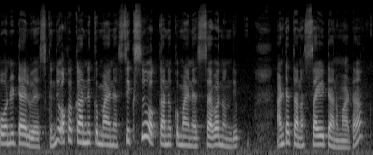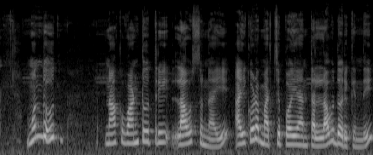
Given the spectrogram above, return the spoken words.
పోనీటైల్ వేసుకుంది. ఒక కన్నుకు మైనస్ సిక్స్ ఒక కన్నుకు మైనస్ సెవెన్ ఉంది. అంటే తన సైట్ అనమాట ముందు నాకు వన్ టూ త్రీ లవ్స్ ఉన్నాయి. అవి కూడా మర్చిపోయేంత లవ్ దొరికింది.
